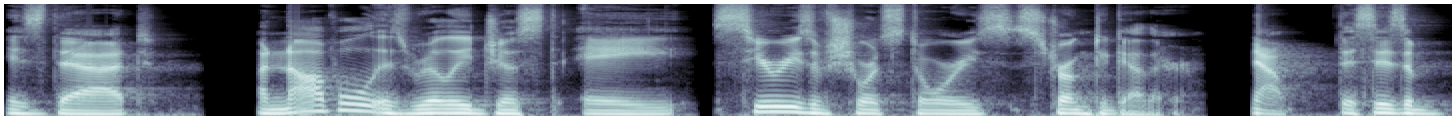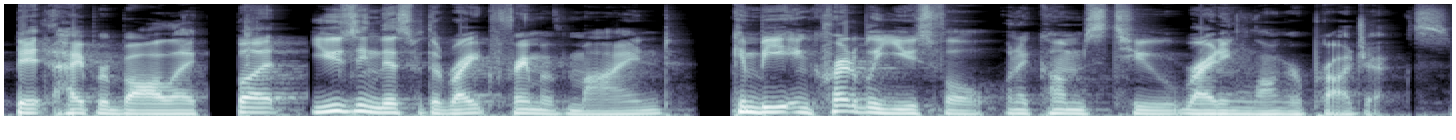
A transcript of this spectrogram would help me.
is that a novel is really just a series of short stories strung together. Now, this is a bit hyperbolic, but using this with the right frame of mind can be incredibly useful when it comes to writing longer projects.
